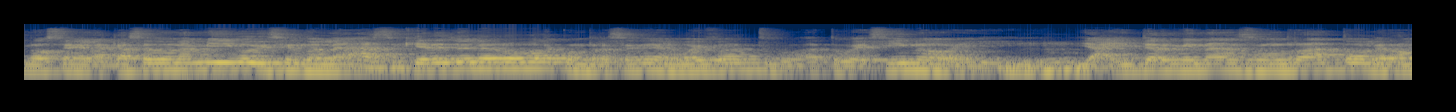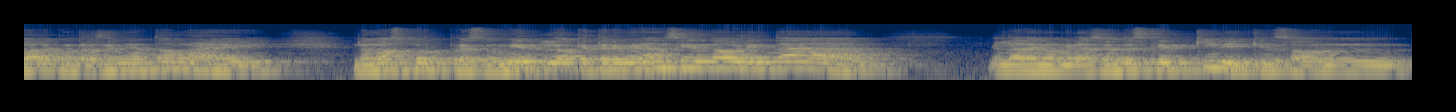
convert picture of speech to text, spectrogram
no sé, en la casa de un amigo diciéndole, ah, si quieres yo le robo la contraseña del wifi a tu, a tu vecino y, y, ahí terminas un rato, le roba la contraseña, toma, y nomás por presumir, lo que terminan siendo ahorita la denominación de script kiddie, que son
